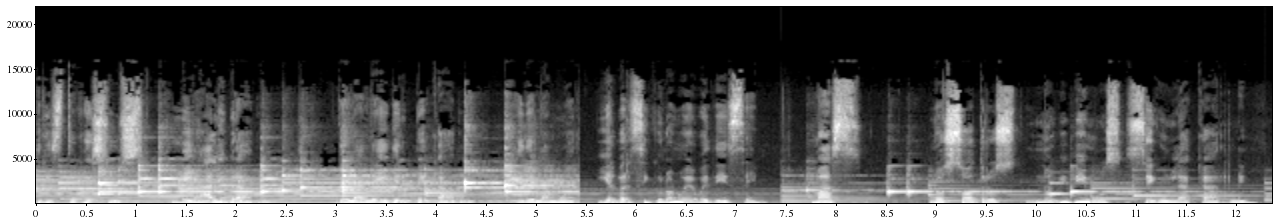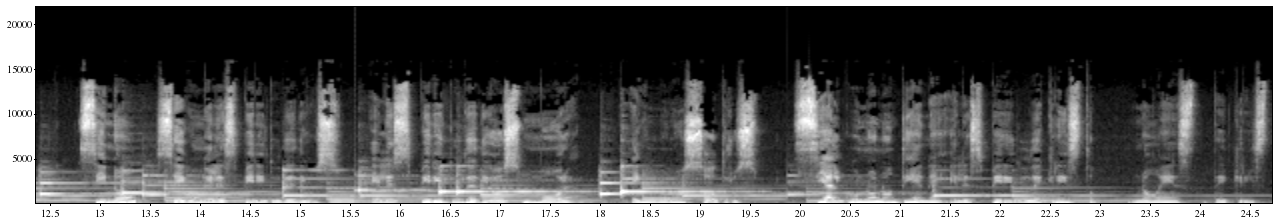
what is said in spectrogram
Cristo Jesús me ha librado de la ley del pecado y de la muerte. Y el versículo 9 dice, mas nosotros no vivimos según la carne, sino según el Espíritu de Dios. El Espíritu de Dios mora en nosotros. Si alguno no tiene el Espíritu de Cristo, no es Cristo.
